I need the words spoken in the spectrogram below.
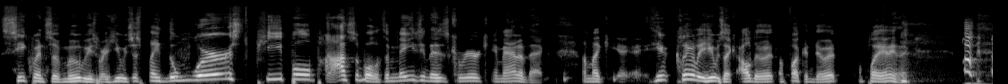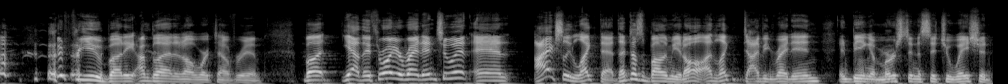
sequence of movies where he was just playing the worst people possible. It's amazing that his career came out of that. I'm like, he clearly he was like, I'll do it. I'll fucking do it. I'll play anything. good for you, buddy. I'm glad it all worked out for him. But yeah, they throw you right into it, and I actually like that. That doesn't bother me at all. I like diving right in and being immersed in a situation.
